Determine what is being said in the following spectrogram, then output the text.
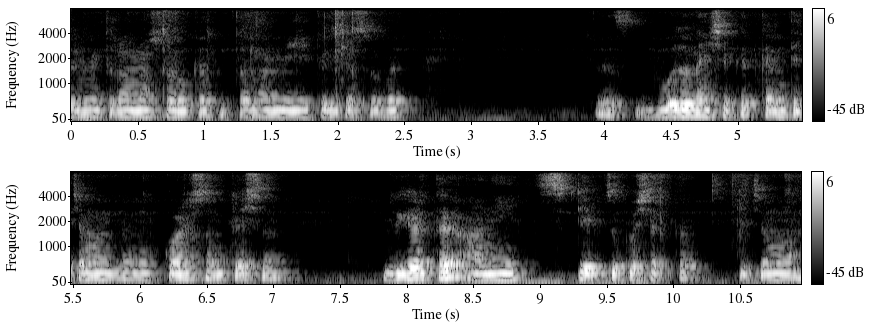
तर मित्रांनो सॉल्व करताना मी तुमच्यासोबत बोलू नाही शकत कारण त्याच्यामधून कॉन्सन्ट्रेशन बिघडतं आणि स्टेप चुकू शकतात त्याच्यामुळं.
